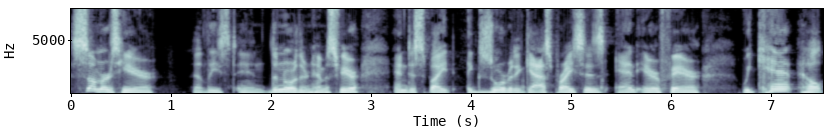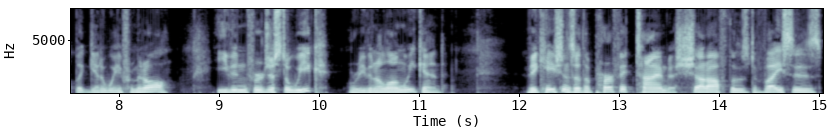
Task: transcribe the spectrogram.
Summer's here, at least in the Northern Hemisphere, and despite exorbitant gas prices and airfare, we can't help but get away from it all, even for just a week or even a long weekend. Vacations are the perfect time to shut off those devices,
